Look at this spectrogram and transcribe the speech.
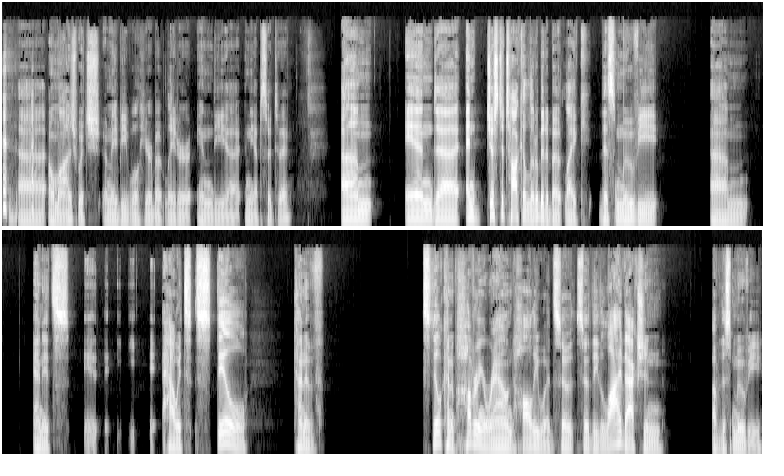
uh, homage, which maybe we'll hear about later in the uh, in the episode today. Um, and uh, and just to talk a little bit about like this movie, um, and it's it, it, it- how it's still kind of still kind of hovering around Hollywood. So so the live action of this movie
